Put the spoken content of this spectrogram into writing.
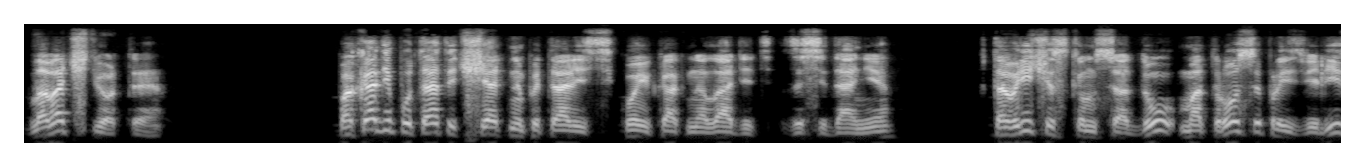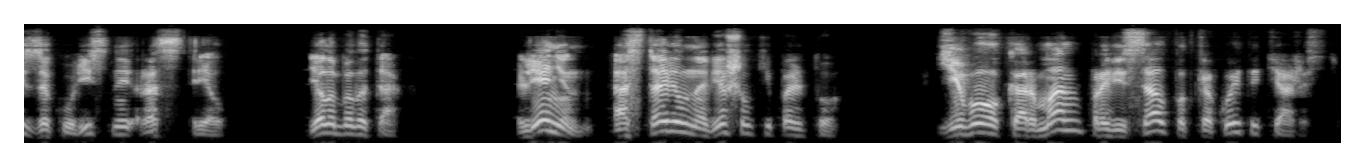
Глава четвертая. Пока депутаты тщательно пытались кое-как наладить заседание, в Таврическом саду матросы произвели закулисный расстрел. Дело было так. Ленин оставил на вешалке пальто. Его карман провисал под какой-то тяжестью.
